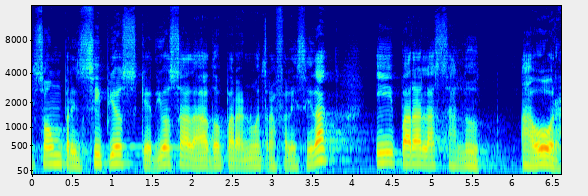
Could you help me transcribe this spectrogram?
Son principios que Dios ha dado para nuestra felicidad y para la salud. Ahora,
